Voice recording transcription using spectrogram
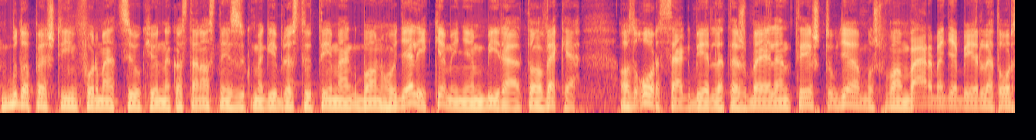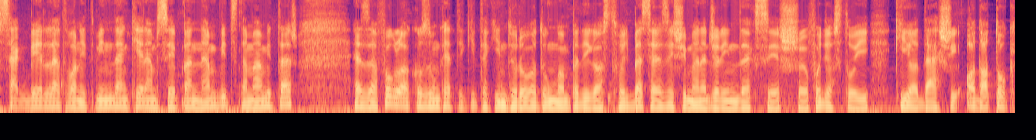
budapesti információk jönnek, aztán azt nézzük meg ébresztő témákban, hogy elég keményen bírálta a Veke az országbérletes bejelentést. Ugye most van Vármegye bérlet, országbérlet, van itt minden, kérem szépen, nem vicc, nem ámítás. Ezzel foglalkozunk, heti kitekintő rovatunkban pedig azt, hogy beszerzési menedzserindex és fogyasztói kiadási adatok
